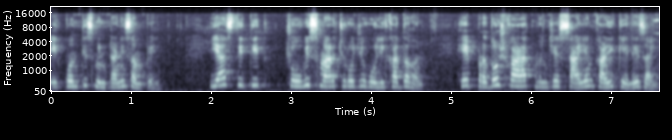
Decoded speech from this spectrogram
एकोणतीस मिनिटांनी संपेल. या स्थितीत चोवीस मार्च रोजी होलिका दहन हे प्रदोष काळात म्हणजे सायंकाळी केले जाईल.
